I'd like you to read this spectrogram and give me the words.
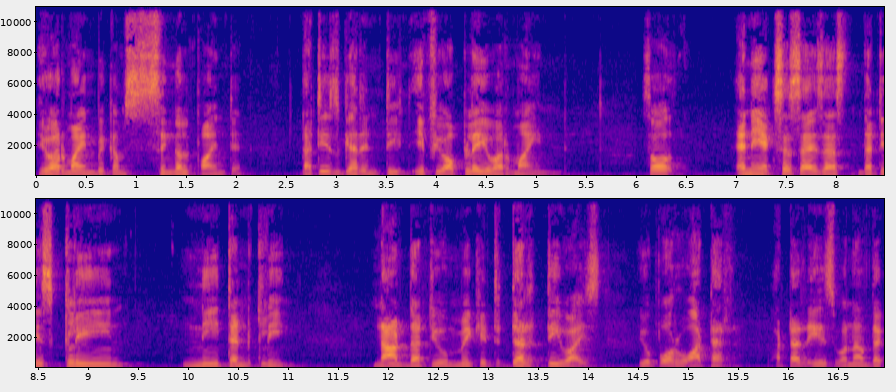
your mind becomes single pointed. That is guaranteed if you apply your mind. So, any exercise that is clean, neat, and clean, not that you make it dirty wise. You pour water. Water is one of the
